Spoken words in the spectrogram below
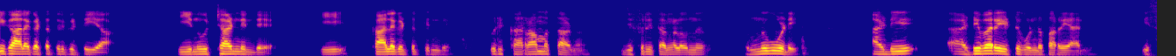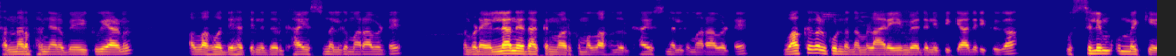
ഈ കാലഘട്ടത്തിൽ കിട്ടിയ ഈ നൂറ്റാണ്ടിന്റെ ഈ കാലഘട്ടത്തിന്റെ ഒരു കറാമത്താണ്. ജിഫ്രി തങ്ങൾ ഒന്ന് ഒന്നുകൂടി അടി അടിവരയിട്ട് കൊണ്ട് പറയാൻ ഈ സന്ദർഭം ഞാൻ ഉപയോഗിക്കുകയാണ്. അള്ളാഹു അദ്ദേഹത്തിന് ദീർഘായുസ് നൽകുമാറാവട്ടെ. നമ്മുടെ എല്ലാ നേതാക്കന്മാർക്കും അള്ളാഹു ദീർഘായുസ് നൽകുമാറാവട്ടെ. വാക്കുകൾ കൊണ്ട് നമ്മൾ ആരെയും വേദനിപ്പിക്കാതിരിക്കുക. മുസ്ലിം ഉമ്മയ്ക്ക്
